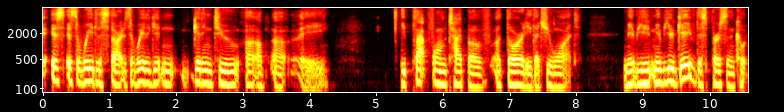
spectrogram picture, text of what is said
it's it's a way to start. It's a way to get in, getting to a, a, a a platform type of authority that you want. Maybe you, maybe you gave this person co-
